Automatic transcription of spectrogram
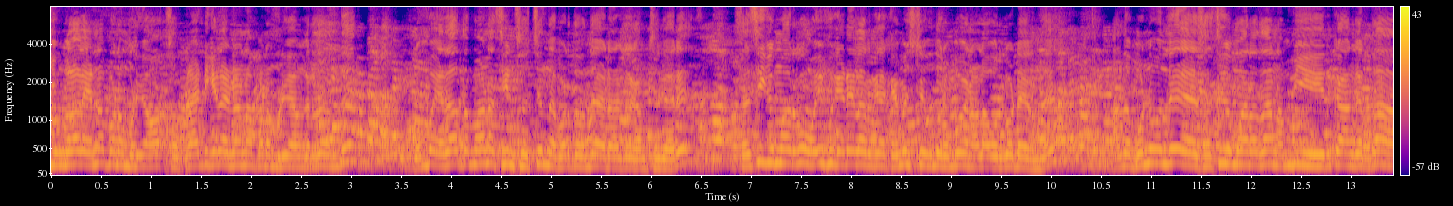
இவங்களால என்ன பண்ண முடியும்? ஸோ ப்ராக்டிக்கலாக என்னென்ன பண்ண முடியுங்கிறத வந்து ரொம்ப யதார்த்தமான சீன்ஸ் வச்சு இந்த படத்தை வந்து டேரக்டர் காமிச்சிருக்காரு. சசிகுமாருக்கும் ஒய்ஃபுக்கு இடையில இருக்க கெமிஸ்ட்ரி வந்து ரொம்பவே நல்லா ஒர்க் அவுட் இருந்து அந்த பொண்ணு வந்து சசிகுமாரை தான் நம்பி இருக்காங்கிறது தான்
